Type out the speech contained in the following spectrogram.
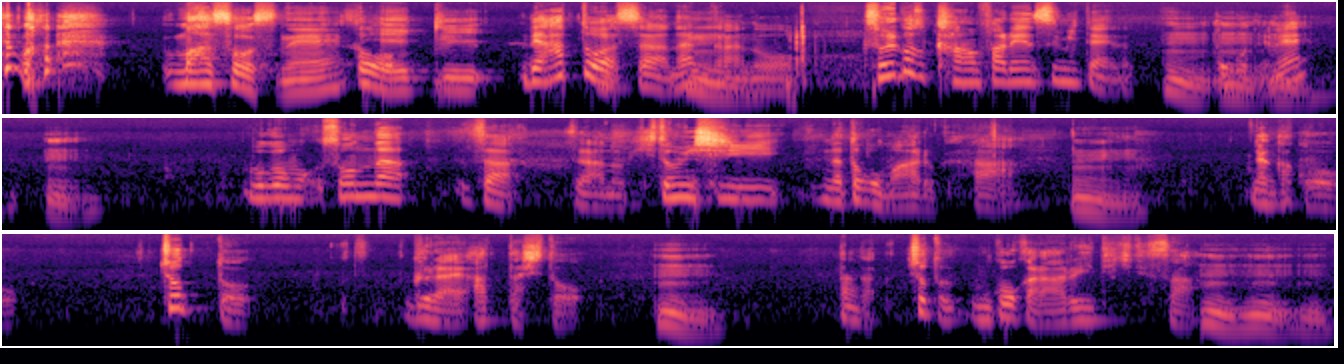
まあそうですね。平気。であとはさなんかあうの、それこそカンファレンスみたいなうんとこでね。うん。僕もそんなさあの人見知りなとこもあるからうん。なんかこうちょっとぐらい会った人うん。なんかちょっと向こうから歩いてきてさ、うんうん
